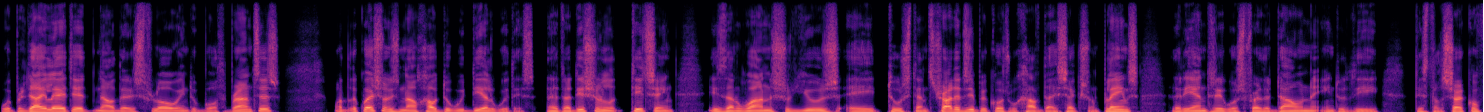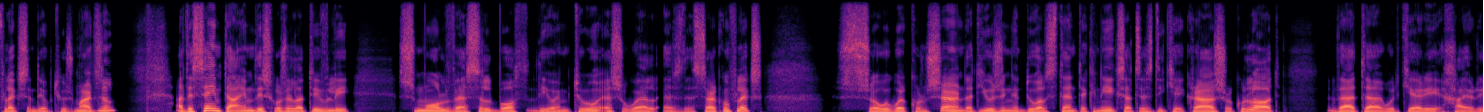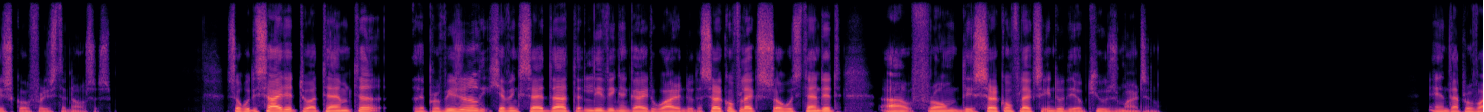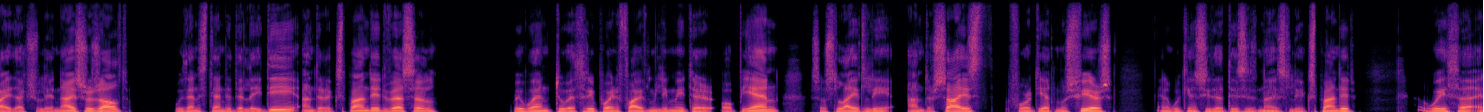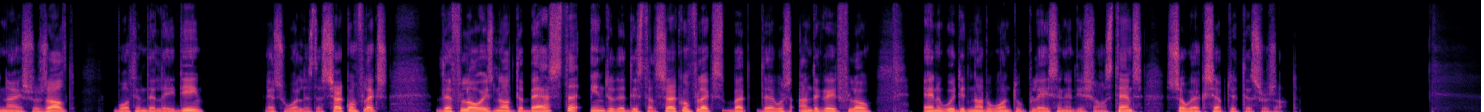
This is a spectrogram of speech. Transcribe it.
We predilated, now there is flow into both branches. But the question is now, how do we deal with this? The traditional teaching is that one should use a two-stent strategy because we have dissection planes. The reentry was further down into the distal circumflex and the obtuse marginal. At the same time, this was relatively small vessel, both the OM2 as well as the circumflex. So we were concerned that using a dual stent technique such as DK crush or culotte, that uh, would carry higher risk of restenosis. So we decided to attempt uh, the provisional, having said that, leaving a guide wire into the circumflex, so we stand it uh, from the circumflex into the obtuse margin. And that provided actually a nice result. We then standard LAD under expanded vessel, we went to a 3.5 millimeter OPN, so slightly undersized, 40 atmospheres, and we can see that this is nicely expanded with uh, a nice result, both in the LAD as well as the circumflex. The flow is not the best into the distal circumflex, but there was antegrade flow, and we did not want to place any additional stents, so we accepted this result.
